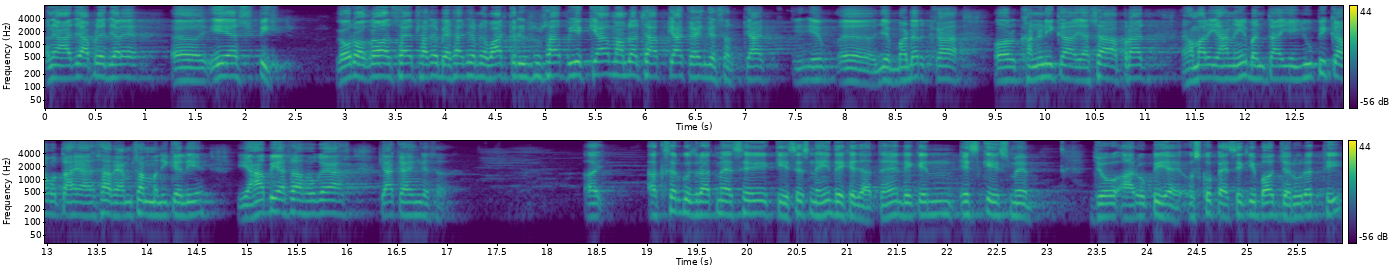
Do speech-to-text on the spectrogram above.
અને આજે આપણે જ્યારે એએસપી गौरव अग्रवाल साहब साथ बैठा थे हमने बात करी उसमें साहब ये क्या मामला था आप क्या कहेंगे सर क्या ये अ, ये मर्डर का और खंडनी का ऐसा अपराध हमारे यहाँ नहीं बनता ये यूपी का होता है ऐसा रैमसम मनी के लिए यहाँ भी ऐसा हो गया क्या कहेंगे सर अ- अक्सर गुजरात में ऐसे केसेस नहीं देखे जाते हैं, लेकिन इस केस में जो आरोपी है, उसको पैसे की बहुत ज़रूरत थी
